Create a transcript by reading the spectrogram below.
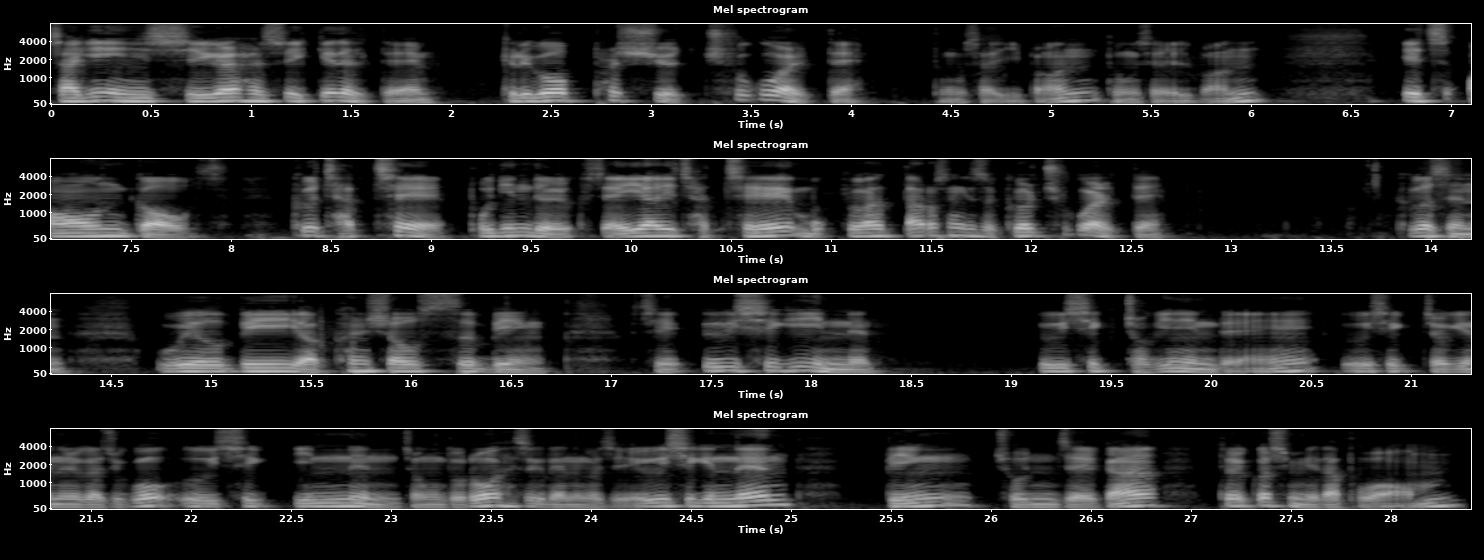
자기 인식을 할 수 있게 될 때 그리고 pursue 추구할 때. 동사 2번 동사 1번. Its own goals 그 자체 본인들 그 AI 자체의 목표가 따로 생겨서 그걸 추구할 때 그것은 will be a conscious being. 그치 의식이 있는 의식적인인데 의식적인을 가지고 의식 있는 정도로 해석이 되는 거지. 의식 있는 being 존재가 될 것입니다 보험.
